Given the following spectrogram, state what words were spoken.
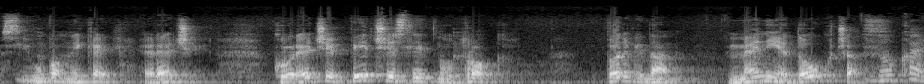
Si upam nekaj reči. Ko reče 5-6 letni otrok, prvi dan, Meni je dolg čas. Okay.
